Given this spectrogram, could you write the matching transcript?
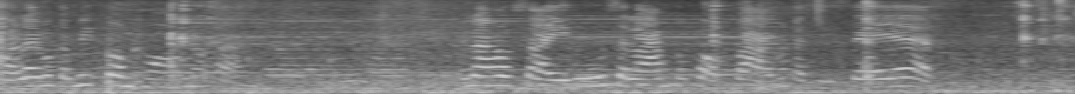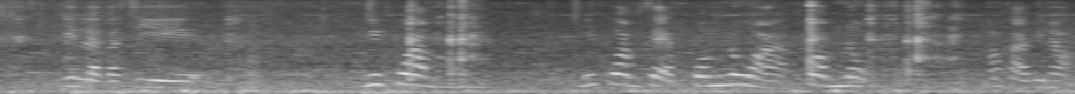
ปิดหัวสามแล้วหัวแหลมมันก็มีความหอมเนาะค่ะ เวลาเขาใส่หมูสลามกระป๋องปลามันก็สีแซ่บกินแล้วก็สีมีความมีความแสบความนัวความหนุกเนาะค่ะพี่น้อง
